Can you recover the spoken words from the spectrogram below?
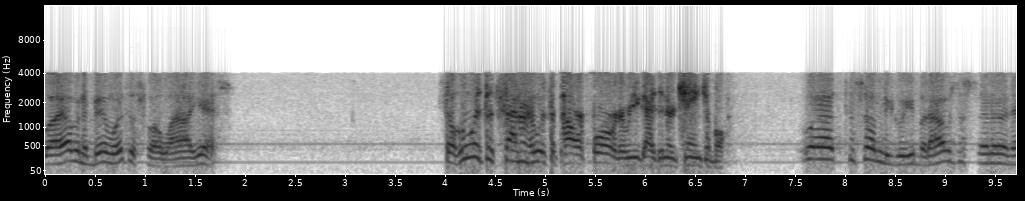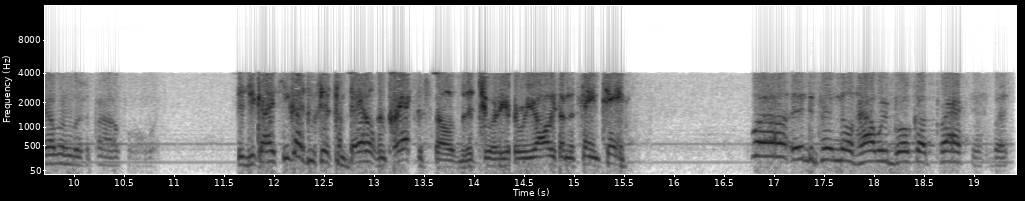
Well, Elvin had been with us for a while. Yes. So who was the center? Who was the power forward? Or were you guys interchangeable? Well, to some degree, but I was the center and Elvin was the power forward. Did you guys? You guys must have some battles in practice though. With the two of you were you always on the same team? Well, it depended on how we broke up practice, but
